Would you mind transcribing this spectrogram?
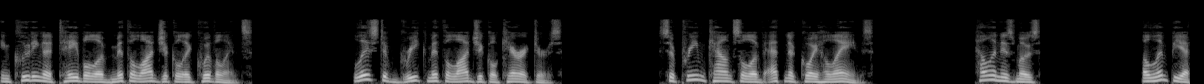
including a table of mythological equivalents. List of Greek mythological characters. Supreme Council of Ethnikoi Hellenes. Hellenismos Olympia.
